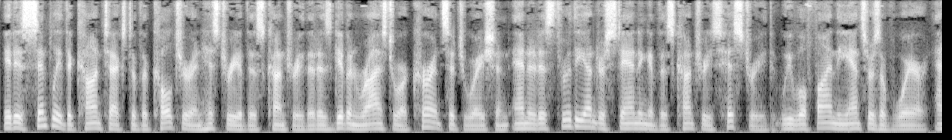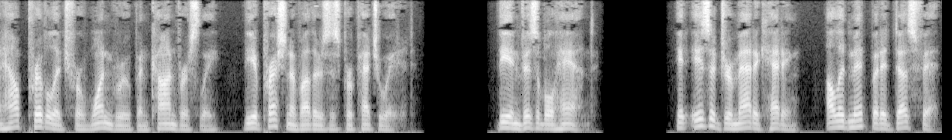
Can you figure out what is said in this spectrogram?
It is simply the context of the culture and history of this country that has given rise to our current situation, and it is through the understanding of this country's history that we will find the answers of where and how privilege for one group and conversely, the oppression of others is perpetuated. The Invisible Hand. It is a dramatic heading, I'll admit, but it does fit.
